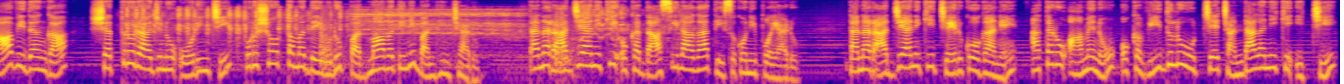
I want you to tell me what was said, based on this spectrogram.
ఆ విధంగా శత్రురాజును ఓడించి పురుషోత్తమ దేవుడు పద్మావతిని బంధించాడు. తన రాజ్యానికి ఒక దాసిలాగా తీసుకొనిపోయాడు తన రాజ్యానికి చేరుకోగానే అతడు ఆమెను ఒక వీధులు ఉడ్చే చండాలనికి ఇచ్చి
